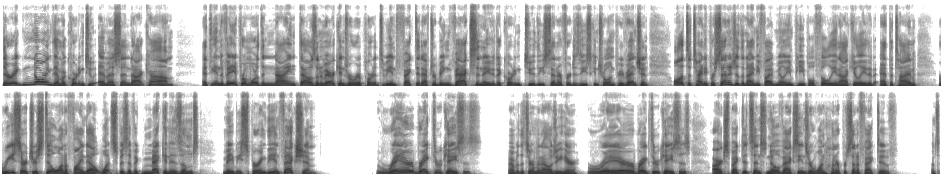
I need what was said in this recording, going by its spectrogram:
They're ignoring them, according to MSN.com. At the end of April, more than 9,000 Americans were reported to be infected after being vaccinated, according to the Center for Disease Control and Prevention. While it's a tiny percentage of the 95 million people fully inoculated at the time, researchers still want to find out what specific mechanisms may be spurring the infection. Rare breakthrough cases, Remember the terminology here? Rare breakthrough cases are expected since no vaccines are 100% effective. That's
